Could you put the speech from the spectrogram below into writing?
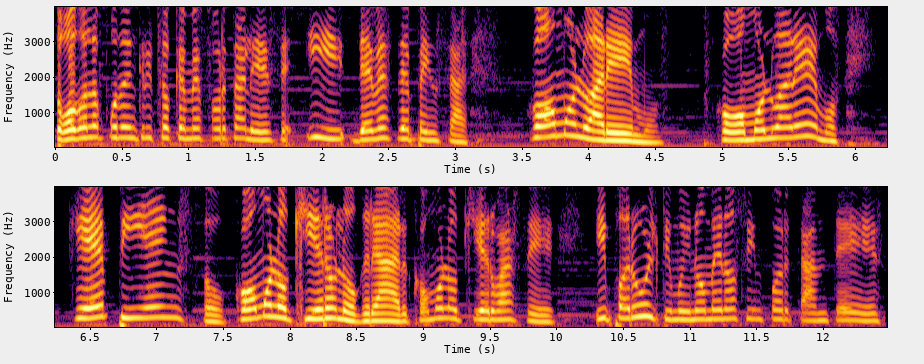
todo lo puedo en Cristo que me fortalece y debes de pensar, ¿cómo lo haremos? ¿Cómo lo haremos? ¿Qué pienso? ¿Cómo lo quiero lograr? ¿Cómo lo quiero hacer? Y por último, y no menos importante, es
